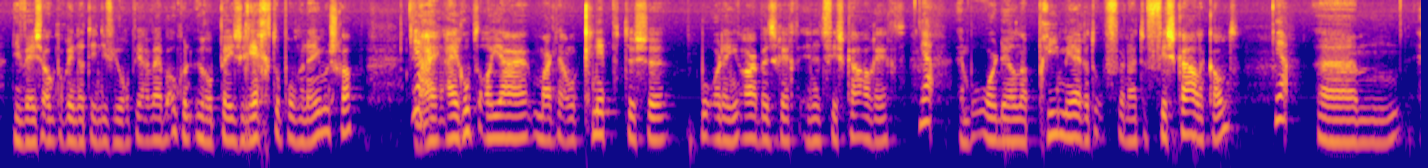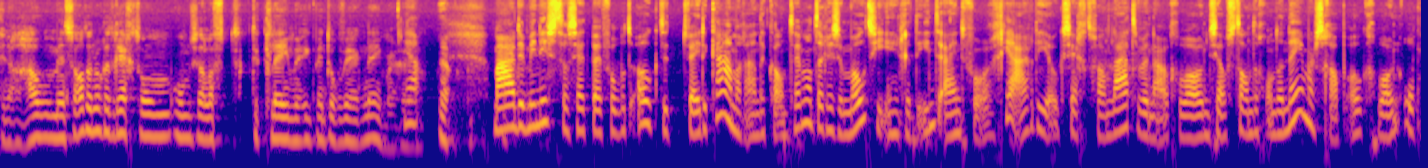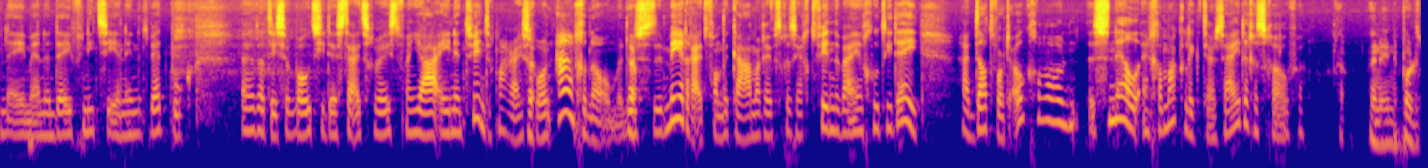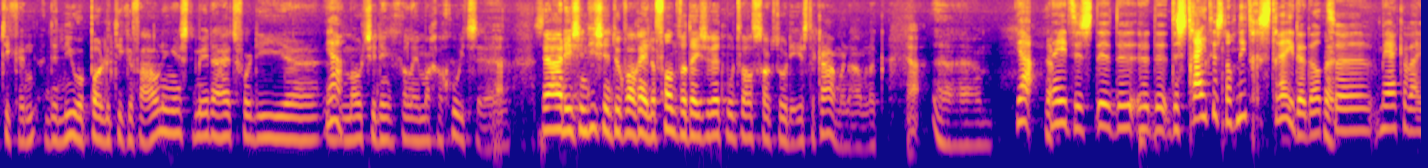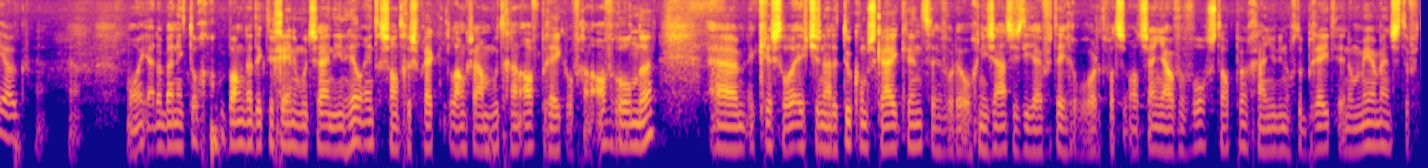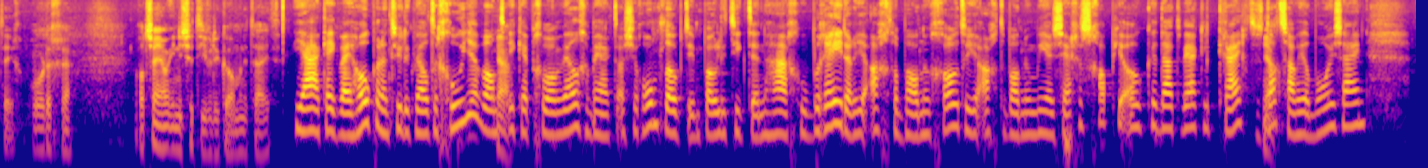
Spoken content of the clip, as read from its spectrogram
Die wees ook nog in dat interview op, ja, we hebben ook een Europees recht op ondernemerschap. Ja. Hij, hij, roept al jaar, maakt nou een knip tussen beoordeling arbeidsrecht en het fiscaal recht. Ja. En beoordeel nou primair het vanuit de fiscale kant. Ja. Um, en dan houden mensen altijd nog het recht om, om zelf te claimen, ik ben toch werknemer. Ja. ja. Maar de minister zet bijvoorbeeld ook de Tweede Kamer aan de kant. Hè? Want er is een motie ingediend eind vorig jaar die ook zegt van laten we nou gewoon zelfstandig ondernemerschap ook gewoon opnemen en een definitie en in het wetboek. Uh, dat is een motie destijds geweest van ja 21, maar hij is ja. gewoon aangenomen. Dus ja. de meerderheid van de Kamer heeft gezegd, vinden wij een goed idee. Nou, dat wordt ook gewoon snel en gemakkelijk terzijde geschoven. En in de, politieke, de nieuwe politieke verhouding is de meerderheid voor die uh, ja. motie denk ik alleen maar gegroeid. Uh, ja. ja. die is in die zin natuurlijk wel relevant, want deze wet moet wel straks door de Eerste Kamer namelijk. Ja, uh, ja, nee, het is de, de, de, de strijd is nog niet gestreden, dat nee. merken wij ook. Mooi, ja, dan ben ik toch bang dat ik degene moet zijn die een heel interessant gesprek langzaam moet gaan afbreken of gaan afronden. Uh, Christel, eventjes naar de toekomst kijkend, uh, voor de organisaties die jij vertegenwoordigt, wat, wat zijn jouw vervolgstappen? Gaan jullie nog de breedte in om meer mensen te vertegenwoordigen? Wat zijn jouw initiatieven de komende tijd? Ja, kijk, wij hopen natuurlijk wel te groeien. Want ik heb gewoon wel gemerkt, als je rondloopt in politiek Den Haag, hoe breder je achterban, hoe groter je achterban, hoe meer zeggenschap je ook eh, daadwerkelijk krijgt. Dus dat zou heel mooi zijn.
